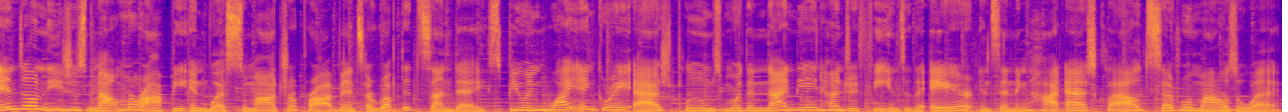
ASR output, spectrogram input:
Indonesia's Mount Merapi in West Sumatra province erupted Sunday, spewing white and gray ash plumes more than 9,800 feet into the air and sending hot ash clouds several miles away.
